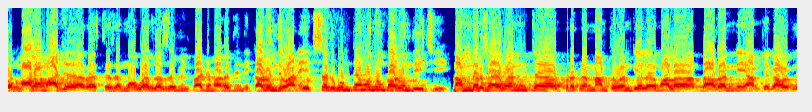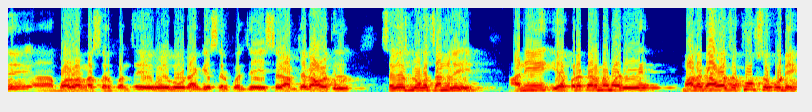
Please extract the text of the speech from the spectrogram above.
पण मला माझ्या रस्त्याचा मोबदला जमीन पाठीमागा त्यांनी काढून द्यावा आणि एकसठ गुंठ्यामधून काढून द्यायची. नामदार साहेबांच्या प्रकरण आमच्याकडून गेलं मला दादांनी आमच्या गावातले बळवांना सरपंच आहे वैभव डांगे सरपंच आहे सगळे आमच्या गावातील सगळेच लोक चांगले आणि या प्रकरणामध्ये मला गावाचा खूप सपोर्ट आहे.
